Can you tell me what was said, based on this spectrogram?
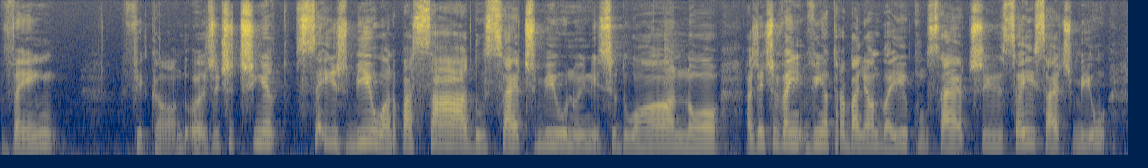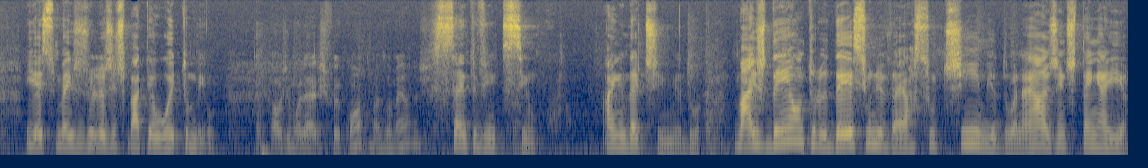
vem ficando. A gente tinha 6 mil ano passado, 7 mil no início do ano. A gente vem, vinha trabalhando aí com 7, 6, 7 mil. E esse mês de julho a gente bateu 8 mil. O total de mulheres foi quanto, mais ou menos? 125. Ainda é tímido. Mas dentro desse universo tímido, né, a gente tem aí,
